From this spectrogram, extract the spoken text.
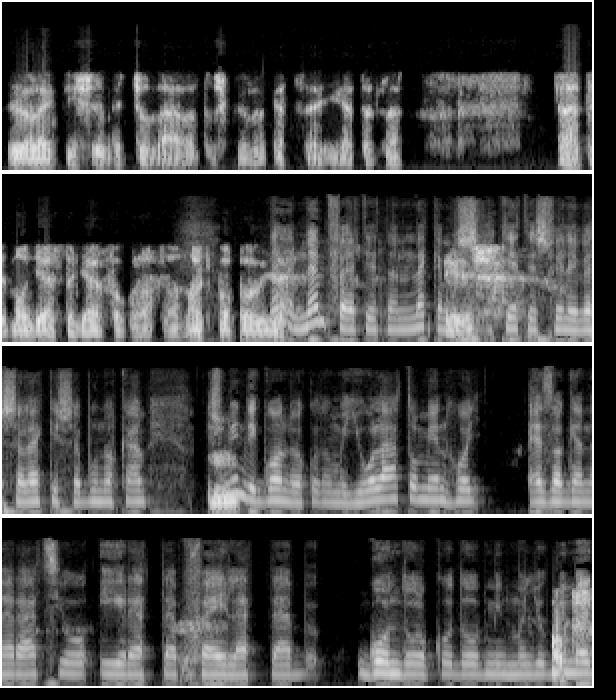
Ő a legkisebb, egy csodálatos kölök, egyszer hihetetlen. Tehát mondja ezt, hogy elfogulatlan nagypapa, ugye? Nem, nem feltétlenül, nekem és... is két és fél éves a legkisebb unokám, és hmm. mindig gondolkodom, hogy jól látom én, hogy ez a generáció érettebb, fejlettebb, gondolkodóbb, mint mondjuk mi meg,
